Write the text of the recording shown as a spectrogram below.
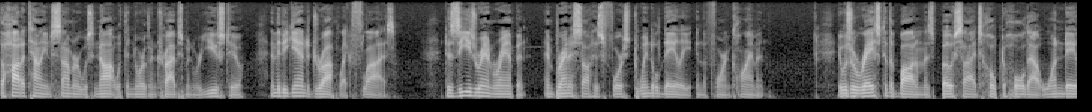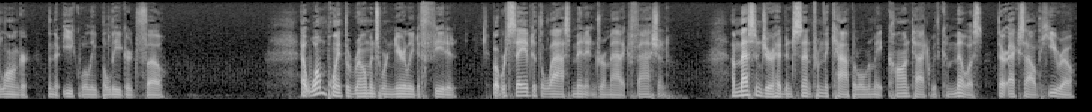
The hot Italian summer was not what the northern tribesmen were used to, and they began to drop like flies. Disease ran rampant, and Brennus saw his force dwindle daily in the foreign climate. It was a race to the bottom as both sides hoped to hold out one day longer than their equally beleaguered foe. At one point the Romans were nearly defeated, but were saved at the last minute in dramatic fashion. A messenger had been sent from the Capitol to make contact with Camillus, their exiled hero,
